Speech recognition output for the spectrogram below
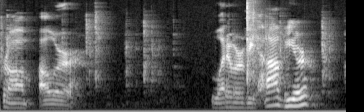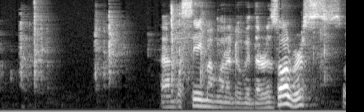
from our whatever we have here. And the same I'm gonna do with the resolvers. So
